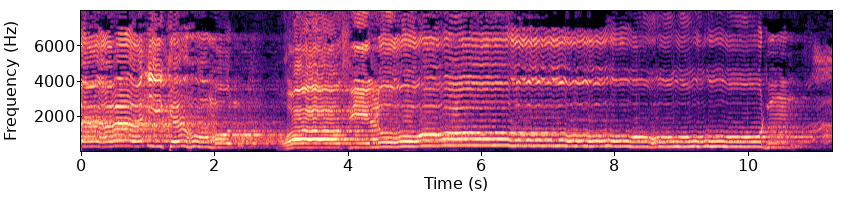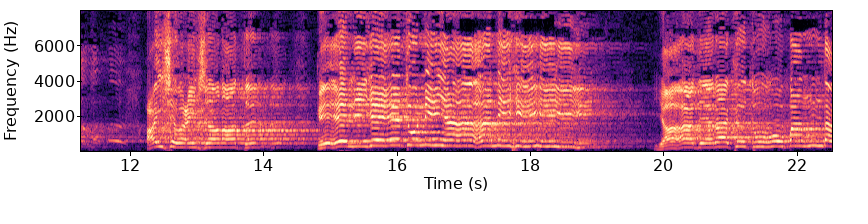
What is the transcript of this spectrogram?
أولئك هم الغافلون عيش عشرة के लिए दुनिया नहीं याद रख तू बंदा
